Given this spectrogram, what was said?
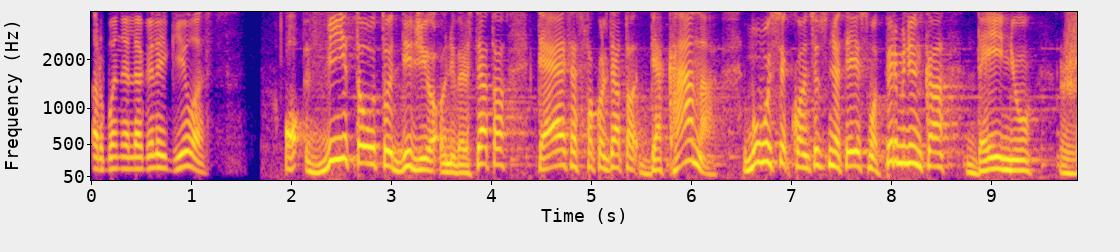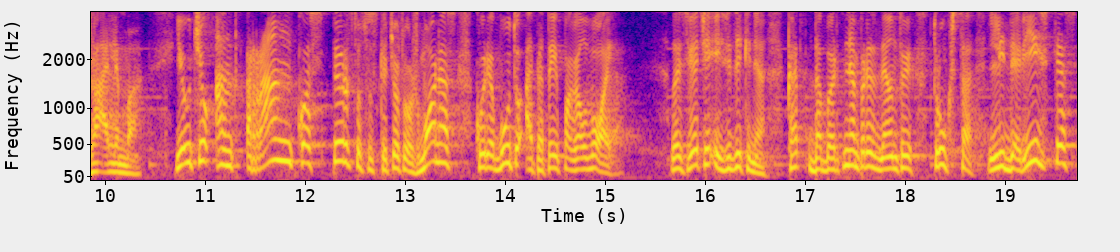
arba nelegaliai gyvas. O Vytauto didžiojo universiteto teisės fakulteto dekaną, buvusi Konstitucinio teismo pirmininką Dainių Žalimą. Jaučiu ant rankos pirštų suskaičiuočiau žmonės, kurie būtų apie tai pagalvoję. Laisviečiai įsitikinę, kad dabartiniam prezidentui trūksta lyderystės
